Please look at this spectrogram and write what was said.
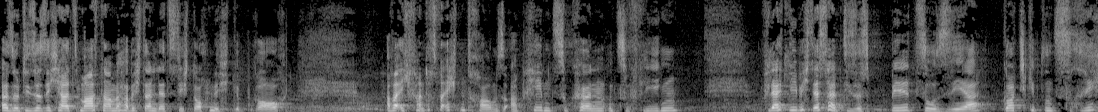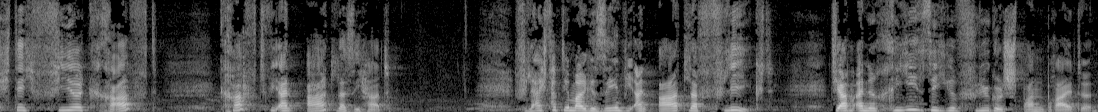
also diese Sicherheitsmaßnahme habe ich dann letztlich doch nicht gebraucht. Aber ich fand, das war echt ein Traum, so abheben zu können und zu fliegen. Vielleicht liebe ich deshalb dieses Bild so sehr. Gott gibt uns richtig viel Kraft, Kraft, wie ein Adler sie hat. Vielleicht habt ihr mal gesehen, wie ein Adler fliegt. Die haben eine riesige Flügelspannbreite.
